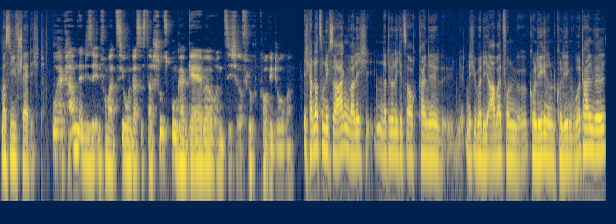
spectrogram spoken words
Massiv schädigt. Woher kam denn diese Information, dass es da Schutzbunker gäbe und sichere Fluchtkorridore? Ich kann dazu nichts sagen, weil ich natürlich jetzt auch keine, nicht über die Arbeit von Kolleginnen und Kollegen urteilen will.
